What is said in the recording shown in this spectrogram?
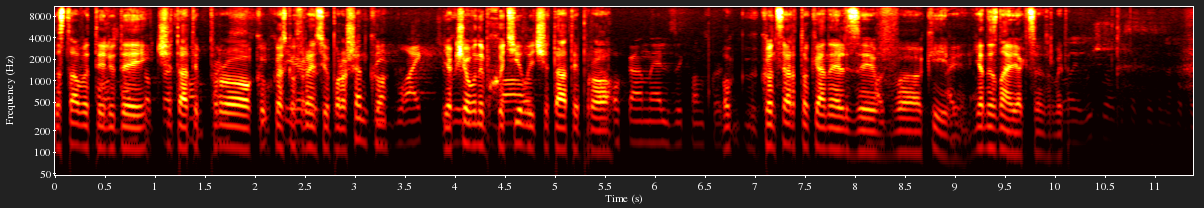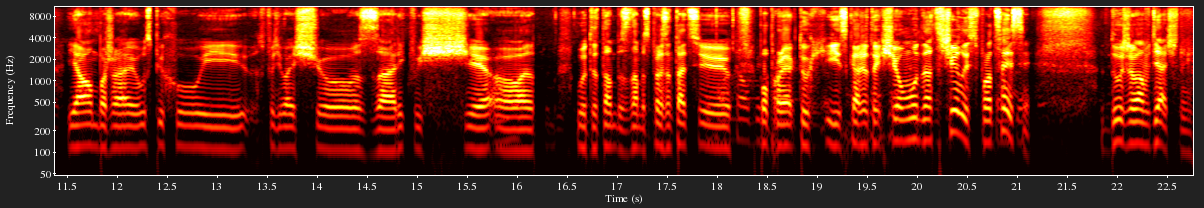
заставити людей читати про if прес-конференцію Порошенко, якщо вони б хотіли читати про концерт Океан Ельзи в Києві. Я не знаю, як це зробити. Я вам бажаю успіху і сподіваюся, що за рік ви ще о, будете там з нами з презентацією по проекту і скажете, що ми навчились в процесі. Дуже вам вдячний.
